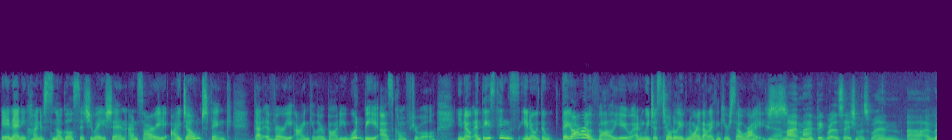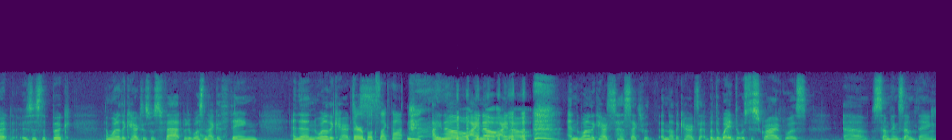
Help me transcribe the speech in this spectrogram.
in any kind of snuggle situation. And sorry, I don't think that a very angular body would be as comfortable. You know, and these things, you know, the, they are of value, and we just totally ignore that. I think you're so right. Yeah, my, my big realization was when uh, I read it was just a book, and one of the characters was fat, but it wasn't like a thing. And then one of the characters. there are books like that. I know, I know, I know. And one of the characters has sex with another character, but the way that was described was um, something something.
